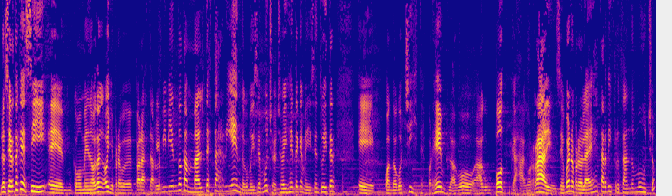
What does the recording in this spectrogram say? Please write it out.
Lo cierto es que sí, eh, como me notan, oye, pero para estar viviendo tan mal te estás riendo, como dicen muchos. De hecho, hay gente que me dice en Twitter, eh, cuando hago chistes, por ejemplo, hago, hago un podcast, hago radio, dice, bueno, pero la dejes estar disfrutando mucho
